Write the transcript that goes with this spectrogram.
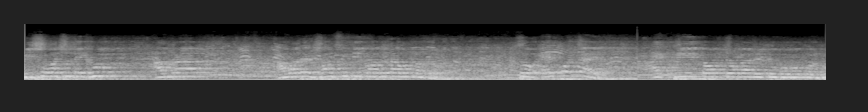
বিশ্ববাসী দেখুক, আমরা আমাদের সংস্কৃতি কতটা উন্নত। তো এই পর্যায়ে একটি তন্ত্র গান একটু উপভোগ করব।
